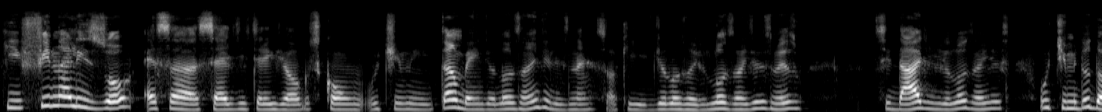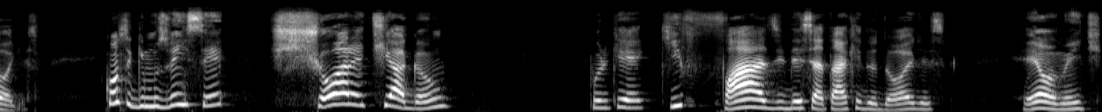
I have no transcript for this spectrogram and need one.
que finalizou essa série de três jogos com o time também de Los Angeles, né? Só que de Los Angeles, Los Angeles mesmo, cidade de Los Angeles o time do Dodgers. Conseguimos vencer. Chora Tiagão. Porque que fase desse ataque do Dodgers. Realmente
